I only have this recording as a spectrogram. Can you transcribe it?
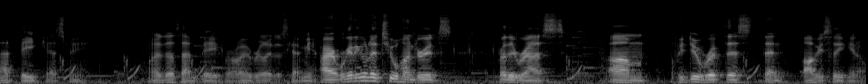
That bait gets me. When it does that bait, bro, it really does get me. All right, we're gonna go to 200s for the rest. Um, if we do rip this, then obviously, you know,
